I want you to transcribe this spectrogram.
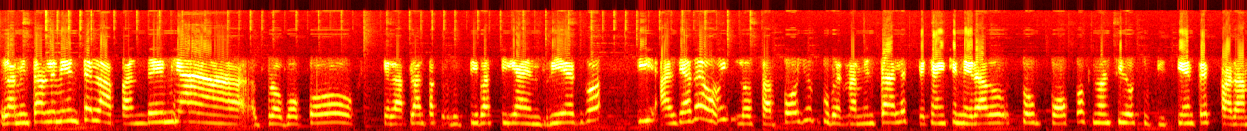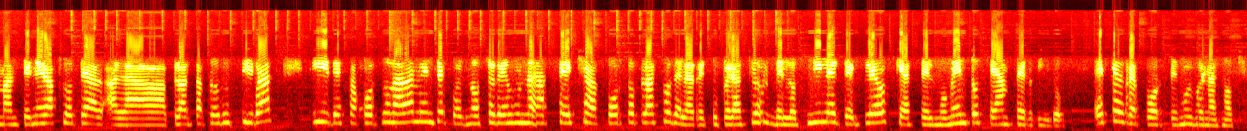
Lamentablemente la pandemia provocó que la planta productiva siga en riesgo y al día de hoy los apoyos gubernamentales que se han generado son pocos, no han sido suficientes para mantener a flote a, la planta productiva y desafortunadamente pues no se ve una fecha a corto plazo de la recuperación de los miles de empleos que hasta el momento se han perdido. Este es el reporte. Muy buenas noches.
